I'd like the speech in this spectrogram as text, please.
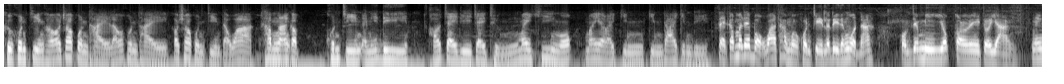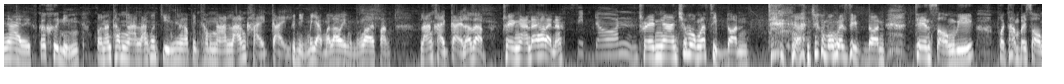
คือคนจีนเขาก็ชอบคนไทยแล้วก็คนไทยก็ชอบคนจีน แต่ว่าทำงานกับ คนจีนอันนี้ดี เขาใจดีใจถึงไม่ขี้งก ไม่อะไรกินกินได้กินดี แต่ก็ไม่ได้บอกว่าทำกับคนจีนแล้วดีทั้งหมดนะ ผมจะมียกกรณีตัวอย่างง่ายๆเลย ก็คือหนิง ตอนนั้นทำงานร้านคนจีนใช่ไหมครับเป็นทำงานร้านขายไก่คือหนิงไม่อยากมาเล่าเองผมต้องเล่าให้ฟังร้านขายไก่แล้วแบบเทรนงานได้เท่าไหร่นะสิบดอนเทรนงานชั่วโมงละสิบดอลเทรนงานชั่วโมงละสิบดอลเทรนสองวีคพอทำไปสอง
